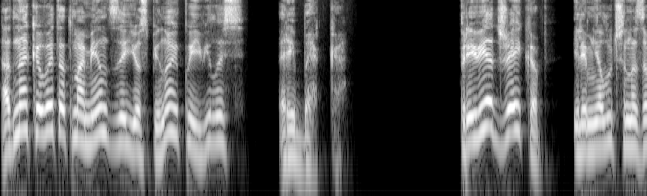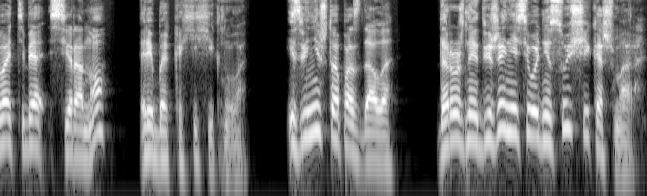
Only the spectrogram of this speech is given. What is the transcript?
однако в этот момент за ее спиной появилась Ребекка. «Привет, Джейкоб! Или мне лучше называть тебя Сирано?» Ребекка хихикнула. «Извини, что опоздала. Дорожное движение сегодня сущий кошмар».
